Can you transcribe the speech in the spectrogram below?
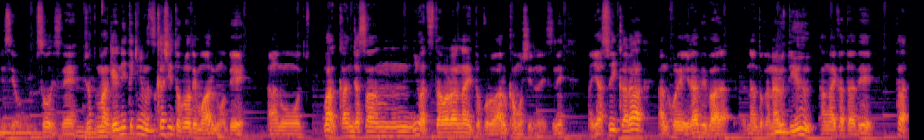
ですよそうですね。うんちょっとまあ、原理的に難しいところでもあるので、あの、まあ、患者さんには伝わらないところはあるかもしれないですね。まあ安いから、あの、これ選べばなんとかなるっていう考え方で、ただ、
